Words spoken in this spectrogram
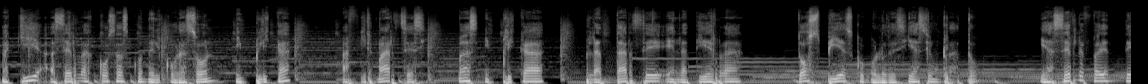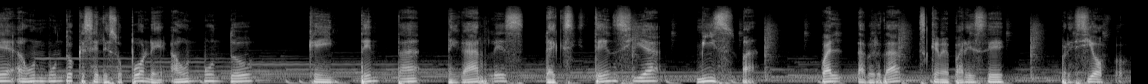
Aquí hacer las cosas con el corazón implica afirmarse así más, implica plantarse en la tierra dos pies, como lo decía hace un rato, y hacerle frente a un mundo que se les opone, a un mundo que intenta negarles la existencia misma, cual la verdad es que me parece precioso,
